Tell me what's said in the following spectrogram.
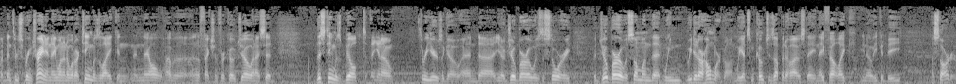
I've, been through spring training. They want to know what our team was like, and, and they all have a, an affection for Coach O. And I said, this team was built, you know, three years ago, and uh, you know, Joe Burrow was the story but Joe Burrow was someone that we we did our homework on. We had some coaches up at Ohio State, and they felt like you know he could be a starter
